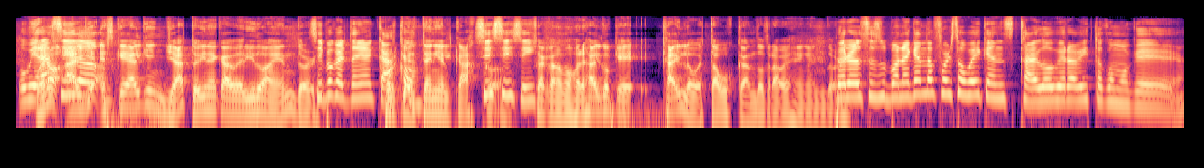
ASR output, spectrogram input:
Hubiera bueno, sido- alguien- es que alguien ya tiene que haber ido a Endor. Sí, porque él tenía el casco. Porque él tenía el casco. Sí, sí, sí. O sea, que a lo mejor es algo que Kylo está buscando otra vez en Endor. Pero se supone que en The Force Awakens Kylo hubiera visto como que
